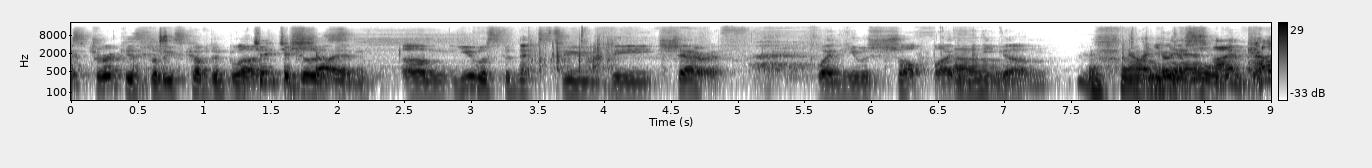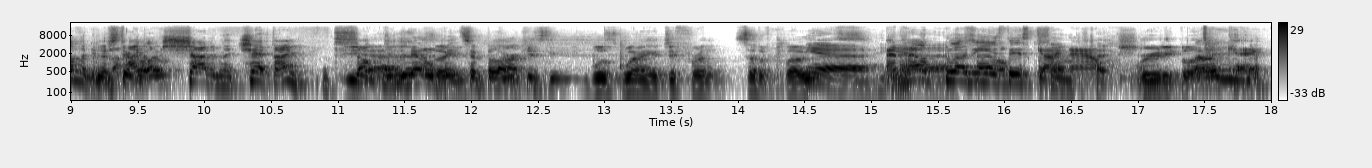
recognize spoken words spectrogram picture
guess Druk is the least covered in blood. Ju- just because, Um, you were stood next to the sheriff when he was shot by the minigun. and you're just. I'm covered in blood. I got got- shot in the chest. I'm soaked Yeah, in little bits of blood. Druk is, was wearing a different set of clothes. Yeah. And yeah. how bloody is this guy now? self-protection. Really bloody. Okay,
